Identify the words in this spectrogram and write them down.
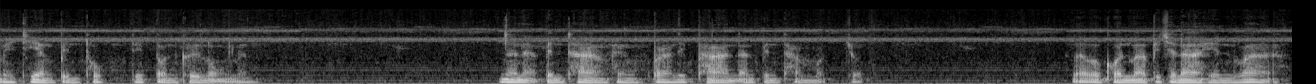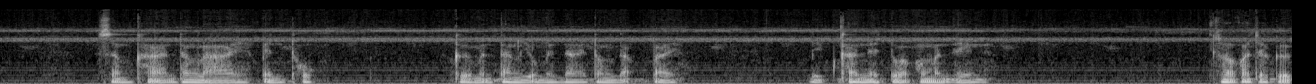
ไม่เที่ยงเป็นทุกข์ที่ตนเคยหลงนั้น นั่นแหละเป็นทางแห่งพระนิพพานอันเป็นธรรมหมดจด แล้วคนมาพิจารณาเห็นว่า สังขารทั้งหลายเป็นทุกข์ คือมันตั้งอยู่ไม่ได้ต้องดับไป บีบคั้นในตัวของมันเองเขาก็จะเกิด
